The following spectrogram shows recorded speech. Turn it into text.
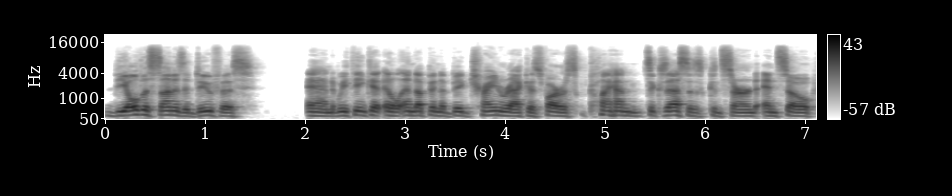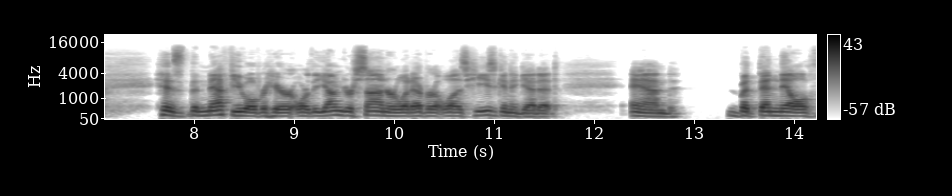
the oldest son is a doofus and we think it, it'll end up in a big train wreck as far as clan success is concerned. And so his the nephew over here or the younger son or whatever it was he's going to get it. And but then they'll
